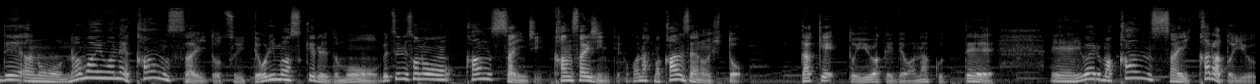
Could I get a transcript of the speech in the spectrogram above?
で、あの、名前はね、関西とついておりますけれども、別にその、関西人、関西人っていうのかな、まあ、関西の人だけというわけではなくて、えーいわゆるまあ関西からという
